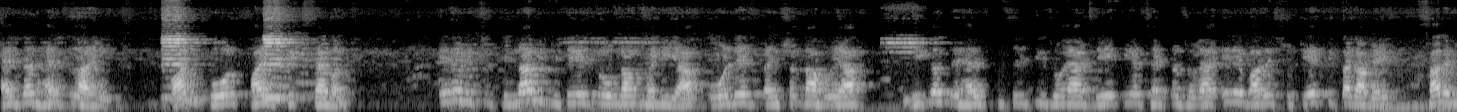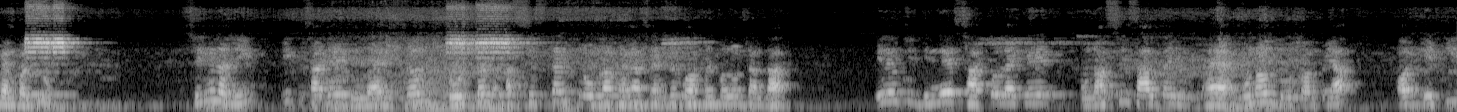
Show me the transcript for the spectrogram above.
ਐਲਡਰ ਹੈਲਪ ਲਾਈਨ 14567 ਇਹਦੇ ਵਿੱਚ ਜਿੰਨਾ ਵੀ ਡਿਟੇਲ ਪ੍ਰੋਗਰਾਮ ਹੈਗੀ ਆ 올ਡ ਏਜ ਪੈਨਸ਼ਨ ਦਾ ਹੋਇਆ ਲੀਗਲ ਤੇ ਹੈਲਥ ਫੈਸਿਲਿਟੀਜ਼ ਹੋਇਆ ਡੇ ਕੇਅਰ ਸੈਂਟਰਸ ਹੋਇਆ, ਇਹਦੇ ਬਾਰੇ ਸੁਚੇਤ ਕੀਤਾ ਜਾਵੇ ਸਾਰੇ ਮੈਂਬਰਸ ਨੂੰ। ਸਿਮਿਲਰਲੀ ਇੱਕ ਸਾਡੇ ਨੈਸ਼ਨਲ ਸੋਸ਼ਲ ਅਸਿਸਟੈਂਸ ਪ੍ਰੋਗਰਾਮ ਹੈਗਾ ਸੈਂਟਰਲ ਗਵਰਨਮੈਂਟ ਵੱਲੋਂ ਚੱਲਦਾ। ਇਹਦੇ ਵਿੱਚ ਜਿੰਨੇ 60 ਤੋਂ ਲੈ ਕੇ 79 ਸਾਲ ਤੱਕ ਹੈ, ਉਹਨਾਂ ਨੂੰ 200 ਰੁਪਇਆ ਔਰ 80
